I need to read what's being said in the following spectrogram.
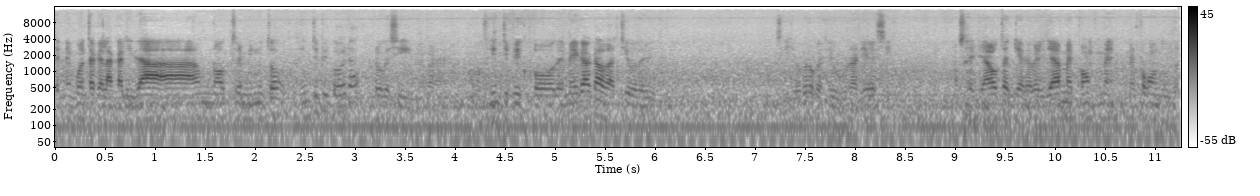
Ten en cuenta que la calidad, unos 3 minutos, ¿200 y pico era? Creo que sí, me parece ciento y pico de mega cada archivo de vídeo. Sí, yo creo que sí, juraría que sí. No sé, ya lo tendría que ver, ya me, pongo en duda.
